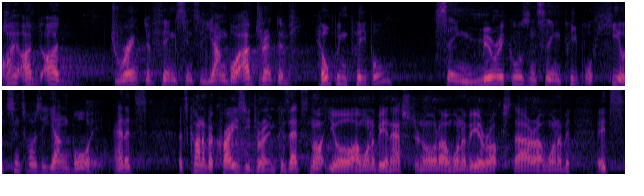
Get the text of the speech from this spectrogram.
I, have I've dreamt of things since a young boy. I've dreamt of helping people, seeing miracles, and seeing people healed since I was a young boy. And it's, it's kind of a crazy dream because that's not your, I want to be an astronaut, I want to be a rock star, I want to be. It's,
